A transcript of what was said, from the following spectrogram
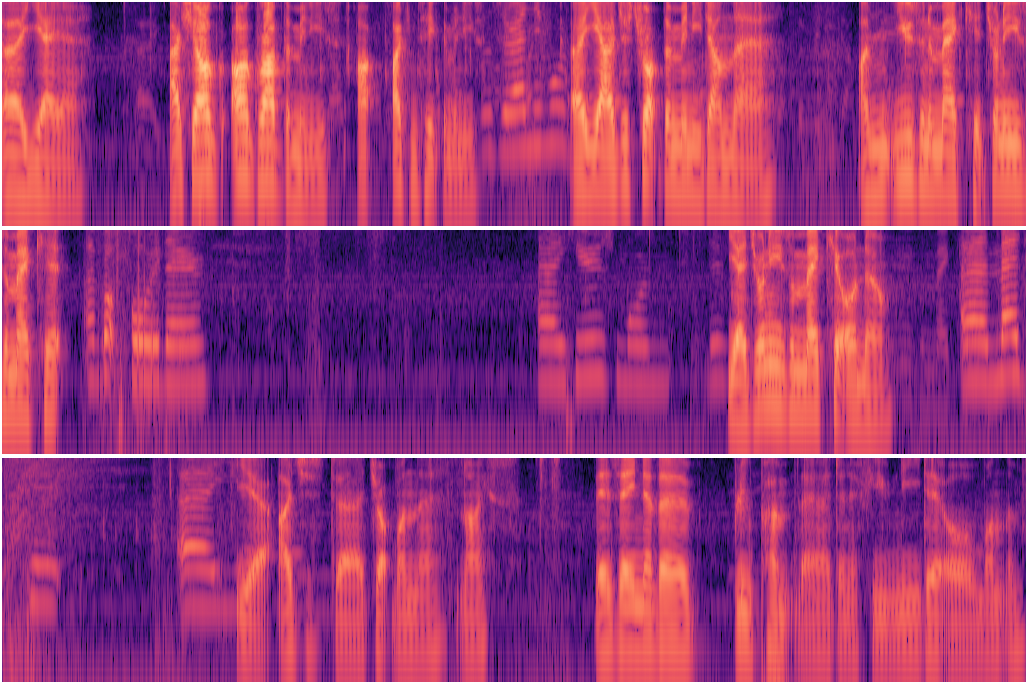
Uh, yeah, yeah. Actually, I'll I'll grab the minis. I I can take the minis. Was there any more? Uh, yeah, I just dropped the mini down there. I'm using a med kit. Do you want to use a med kit? I've got four there. Uh, here's more. There's Yeah, do you want to use a med kit or no? Uh, med kit. Uh, Yeah, I just uh, dropped one there. Nice. There's another blue pump there. I don't know if you need it or want them.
